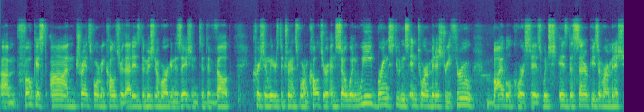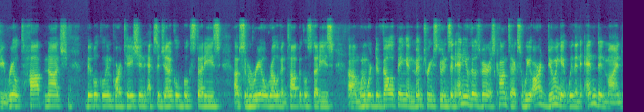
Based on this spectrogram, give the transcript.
um, focused on transforming culture. That is the mission of our organization to develop Christian leaders to transform culture. And so when we bring students into our ministry through Bible courses, which is the centerpiece of our ministry, real top notch biblical impartation, exegetical book studies, uh, some real relevant topical studies, um, when we're developing and mentoring students in any of those various contexts, we are doing it with an end in mind.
